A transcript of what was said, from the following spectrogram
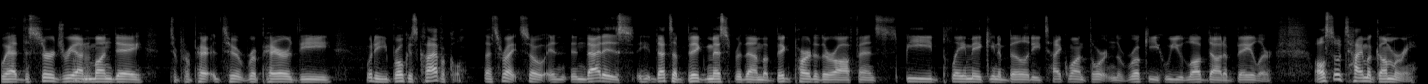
who had the surgery mm-hmm. on Monday to prepare to repair the what he broke his clavicle. That's right. So and, and that is that's a big miss for them, a big part of their offense, speed, playmaking ability. Tyquan Thornton, the rookie who you loved out of Baylor. Also Ty Montgomery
